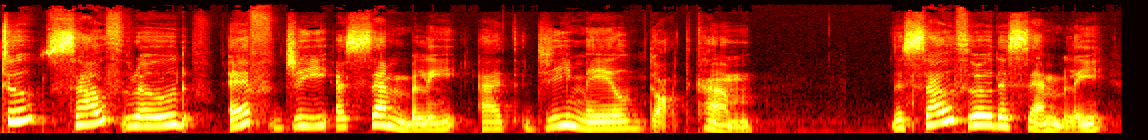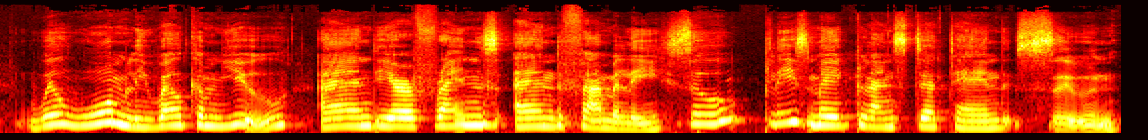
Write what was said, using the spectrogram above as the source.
to southroadfgassembly at gmail.com. The South Road Assembly will warmly welcome you and your friends and family. So please make plans to attend soon.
